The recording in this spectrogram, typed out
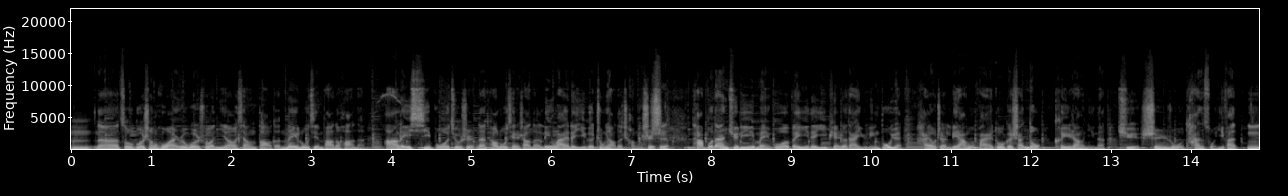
嗯，那走过圣湖湾，如果说你要向岛的内陆进发的话呢，阿雷西博就是那条路线上的另外的一个重要的城市。是，它不但距离美国唯一的一片热带雨林不远，还有着两百多个山洞，可以让你呢去深入探索一番。嗯，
